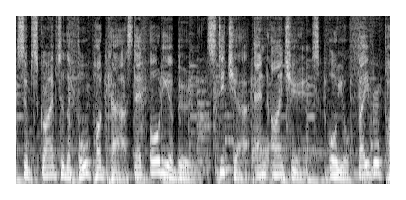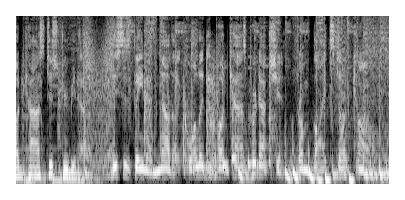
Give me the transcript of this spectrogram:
Subscribe to the full podcast at Audioboom, Stitcher, and iTunes, or your favourite podcast distributor. This has been another quality podcast production from Bytes.com.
